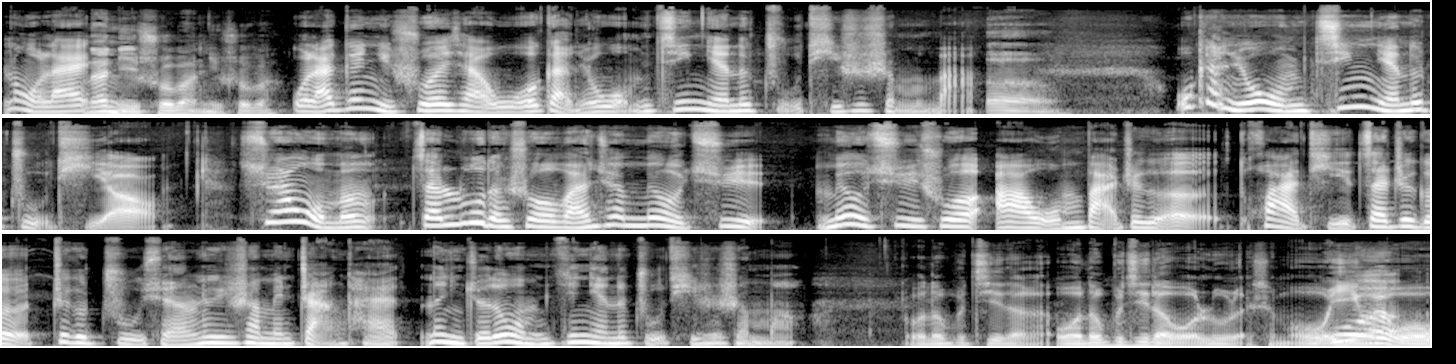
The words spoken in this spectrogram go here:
那我来，那你说吧，你说吧。我来跟你说一下，我感觉我们今年的主题是什么吧？嗯，我感觉我们今年的主题啊，虽然我们在录的时候完全没有去没有去说啊，我们把这个话题在这个这个主旋律上面展开，那你觉得我们今年的主题是什么？我都不记得了，我都不记得我录了什么，我因为我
